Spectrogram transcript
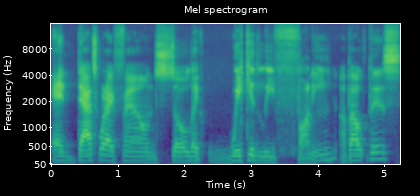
And that's what I found so like wickedly funny about this.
